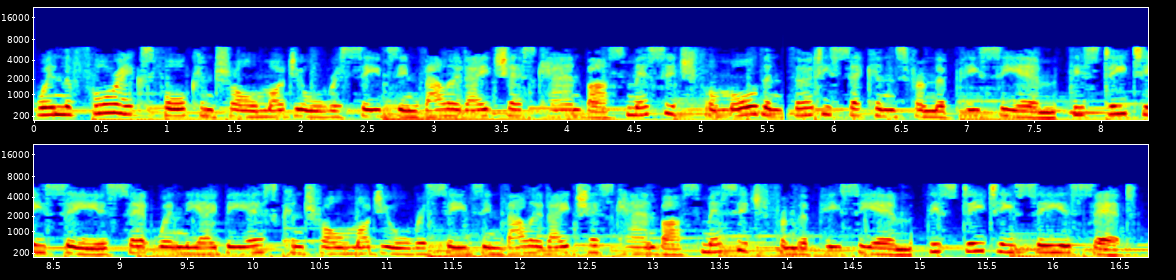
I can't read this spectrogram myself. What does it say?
When the 4x4 control module receives invalid HS CAN bus message for more than 30 seconds from the PCM, this DTC is set when the ABS control module receives invalid HS CAN bus message from the PCM, this DTC is set.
